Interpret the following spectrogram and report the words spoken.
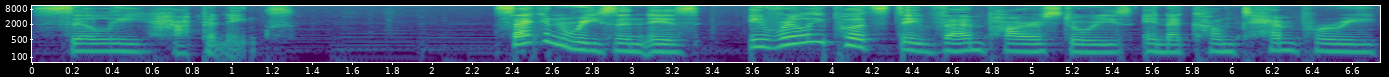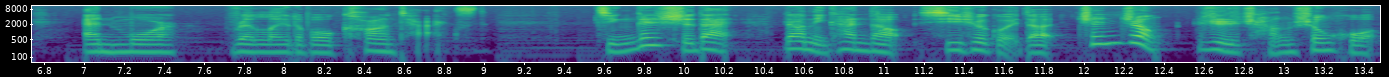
silly happenings. Second reason is it really puts the vampire stories in a contemporary and more relatable context. 紧跟时代，让你看到吸血鬼的真正日常生活。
